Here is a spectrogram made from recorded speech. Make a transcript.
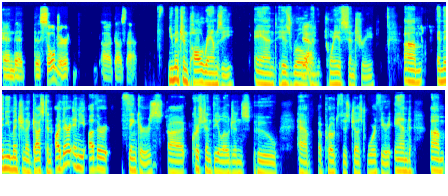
And that the soldier uh, does that. You mentioned Paul Ramsey and his role yeah. in the 20th century. Um, and then you mentioned Augustine. Are there any other thinkers, uh, Christian theologians who have approached this just war theory? And um,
